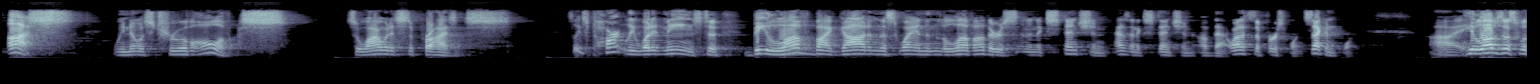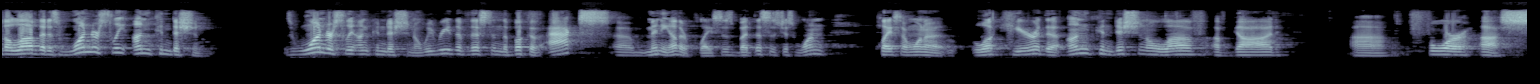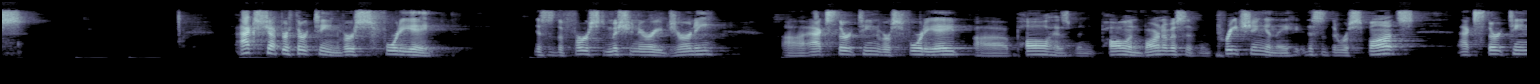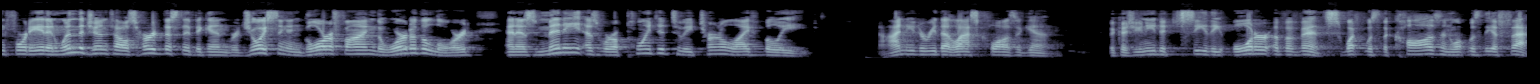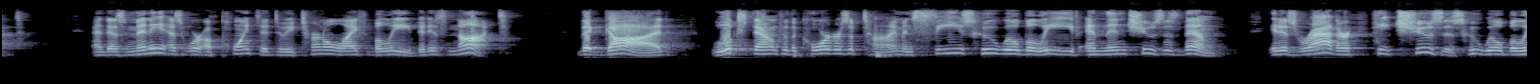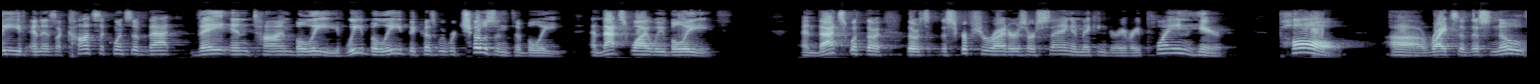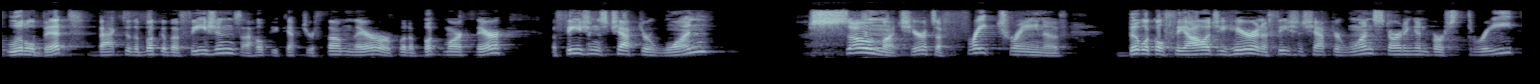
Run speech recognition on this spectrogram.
us. We know it's true of all of us. So why would it surprise us? So it's partly what it means to be loved by God in this way and then to love others in an extension, as an extension of that. Well, that's the first point. Second point. Uh, he loves us with a love that is wondrously unconditional. It's wondrously unconditional. We read of this in the book of Acts, uh, many other places, but this is just one place I want to look here the unconditional love of God uh, for us. Acts chapter 13, verse 48. This is the first missionary journey. Uh, Acts 13, verse 48. Uh, Paul has been, Paul and Barnabas have been preaching, and they, this is the response. Acts 13, 48. And when the Gentiles heard this, they began rejoicing and glorifying the word of the Lord, and as many as were appointed to eternal life believed. Now, I need to read that last clause again because you need to see the order of events. What was the cause and what was the effect? And as many as were appointed to eternal life believed. It is not that God looks down through the corridors of time and sees who will believe and then chooses them. It is rather, He chooses who will believe, and as a consequence of that, they in time believe. We believe because we were chosen to believe, and that's why we believe. And that's what the, the, the scripture writers are saying and making very, very plain here. Paul uh, writes of this no little bit. Back to the book of Ephesians. I hope you kept your thumb there or put a bookmark there. Ephesians chapter 1. So much here. It's a freight train of biblical theology here in Ephesians chapter 1, starting in verse 3.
